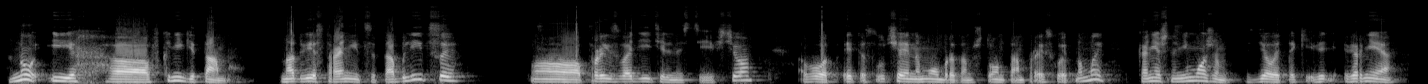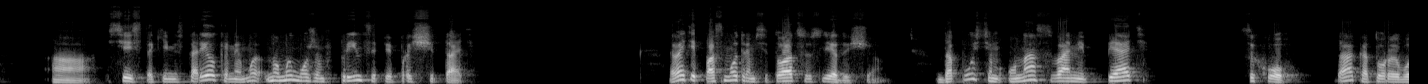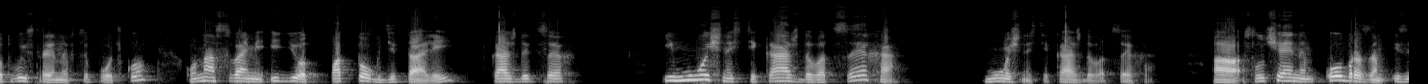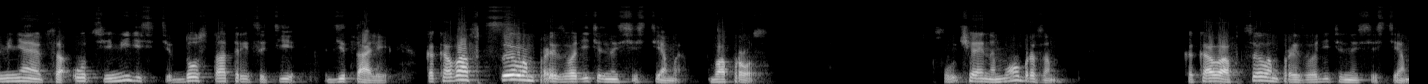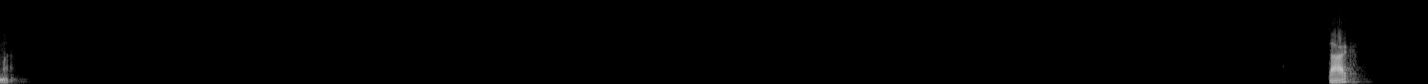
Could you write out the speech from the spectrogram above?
Ну и а, в книге там на две страницы таблицы а, производительности и все. вот, это случайным образом, что он там происходит. Но мы, конечно, не можем сделать такие, вернее, а, сесть с такими тарелками, но мы можем, в принципе, просчитать. Давайте посмотрим ситуацию следующую. Допустим, у нас с вами 5 цехов, да, которые вот выстроены в цепочку. У нас с вами идет поток деталей в каждый цех. И мощности каждого цеха, мощности каждого цеха а, случайным образом изменяются от 70 до 130 деталей. Какова в целом производительность системы? Вопрос. Случайным образом, какова в целом производительность системы? Так,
